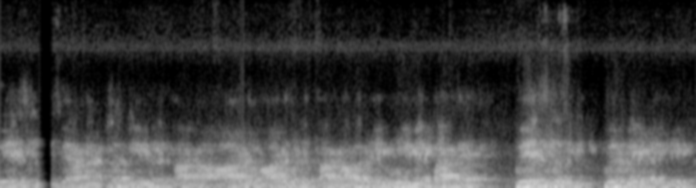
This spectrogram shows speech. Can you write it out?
பேசும் திறனற்ற உயிர்களுக்காக ஆடு அவர்களின் உரிமைக்காக பேசுவதில் பெருமை அடைகிறேன்.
